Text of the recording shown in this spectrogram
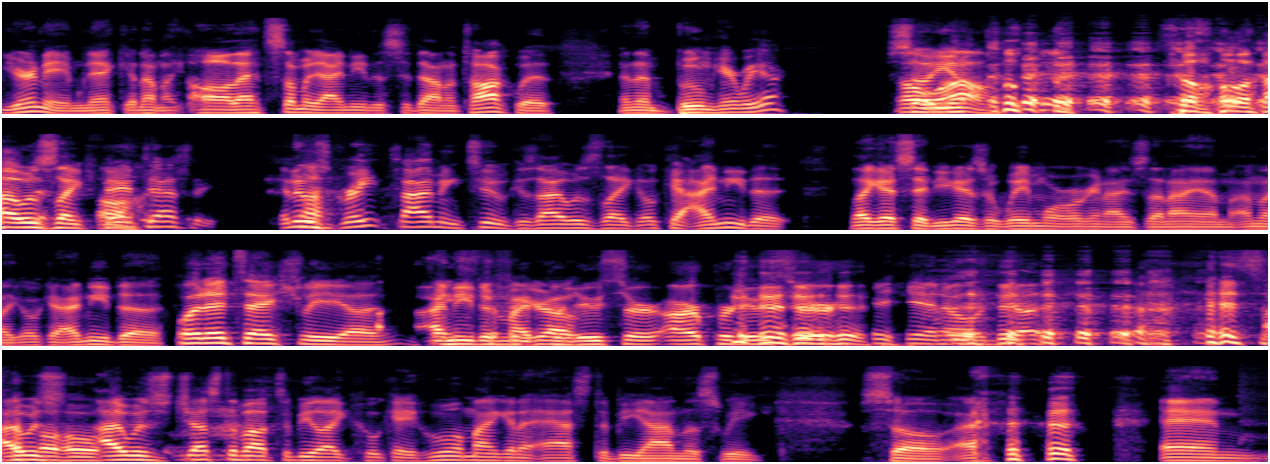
your name Nick. And I'm like oh that's somebody I need to sit down and talk with. And then boom here we are. So Oh, you know, so I was like Oh. fantastic. And it was great timing too, because I was like, okay, I need to, like I said, you guys are way more organized than I am. I'm like, okay, I need to, Well, it's actually uh, I need thanks to my figure out- producer, our producer. you know, ju- I was I was just about to be like, okay, who am I going to ask to be on this week? So, I, and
